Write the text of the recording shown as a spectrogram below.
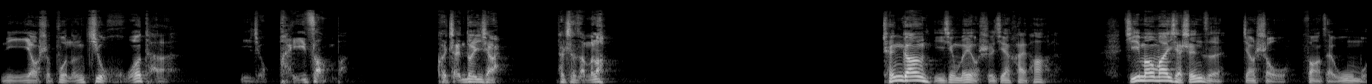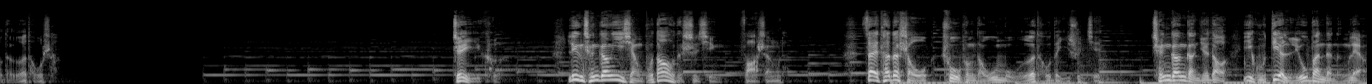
你要是不能救活他，你就陪葬吧！快诊断一下，他是怎么了？”陈刚已经没有时间害怕了，急忙弯下身子，将手放在乌母的额头上。这一刻。令陈刚意想不到的事情发生了，在他的手触碰到乌母额头的一瞬间，陈刚感觉到一股电流般的能量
